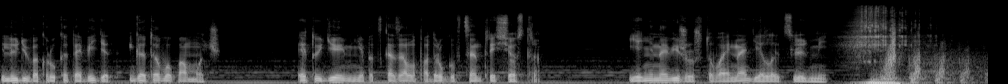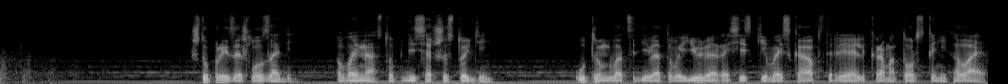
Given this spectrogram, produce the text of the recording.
и люди вокруг это видят и готовы помочь. Эту идею мне подсказала подруга в центре сестры. Я ненавижу, что война делает с людьми. Что произошло за день? Война, 156 день. Утром 29 июля российские войска обстреляли Краматорск и Николаев.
